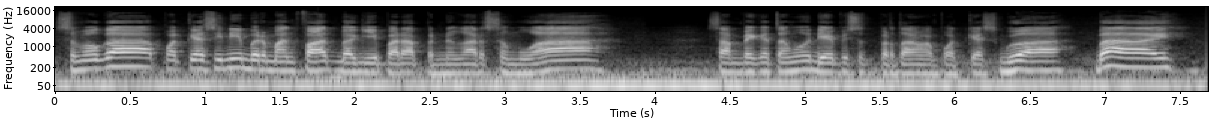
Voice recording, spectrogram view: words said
Semoga podcast ini bermanfaat bagi para pendengar semua. Sampai ketemu di episode pertama podcast gue. Bye.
